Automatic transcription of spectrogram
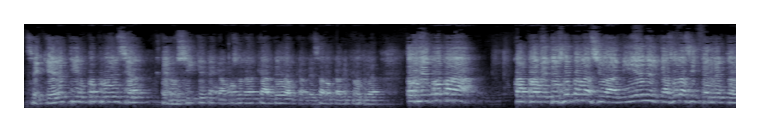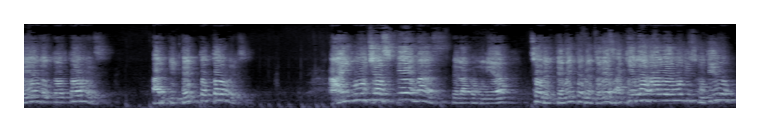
se quede el tiempo prudencial, pero sí que tengamos un alcalde o alcaldesa local en propiedad. Por ejemplo, para comprometerse con la ciudadanía en el caso de las interventorías, doctor Torres, arquitecto Torres. Hay muchas quejas de la comunidad sobre el tema de interventorías. Aquí en La Jara lo hemos discutido,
